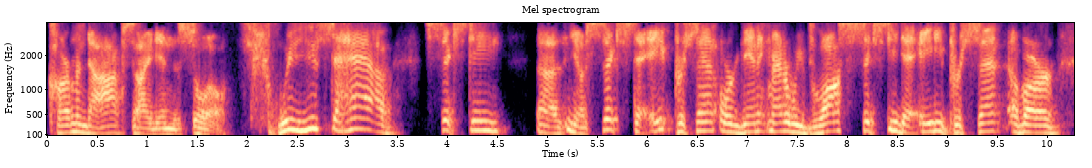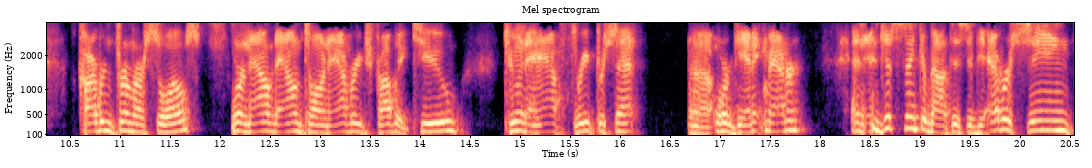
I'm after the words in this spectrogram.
carbon dioxide in the soil. We used to have 60 uh, you know, six to eight percent organic matter. We've lost 60 to 80 percent of our carbon from our soils. We're now down to on average probably two, two and a half, three percent uh, organic matter. And, and just think about this. Have you ever seen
